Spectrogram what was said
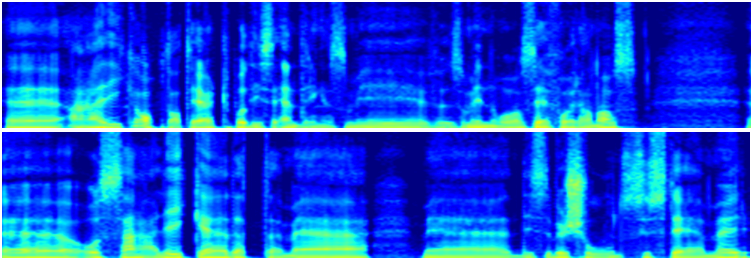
er ikke oppdatert på disse endringene som vi, som vi nå ser foran oss. og særlig ikke dette med, med distribusjonssystemer,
